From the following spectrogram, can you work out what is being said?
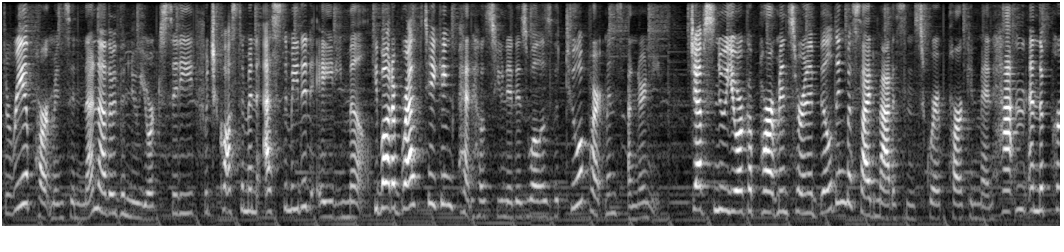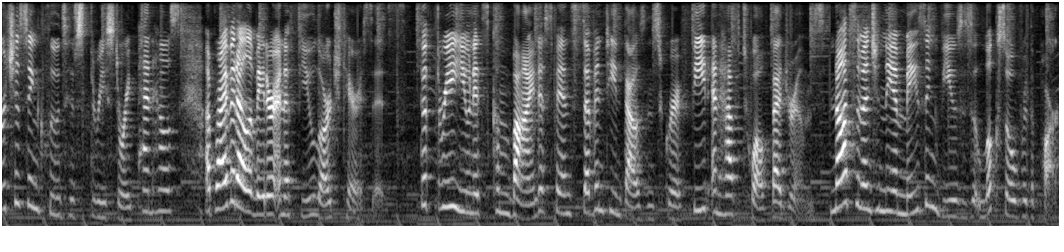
three apartments in none other than New York City, which cost him an estimated 80 mil. He bought a breathtaking penthouse unit as well as the two apartments underneath. Jeff's New York apartments are in a building beside Madison Square Park in Manhattan, and the purchase includes his three-story penthouse, a private elevator, and a few large terraces. The three units combined span 17,000 square feet and have 12 bedrooms, not to mention the amazing views as it looks over the park.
